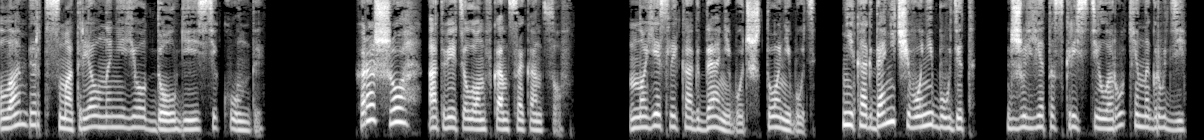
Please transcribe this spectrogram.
Ламберт смотрел на нее долгие секунды. «Хорошо», — ответил он в конце концов. «Но если когда-нибудь что-нибудь...» «Никогда ничего не будет», — Джульетта скрестила руки на груди.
